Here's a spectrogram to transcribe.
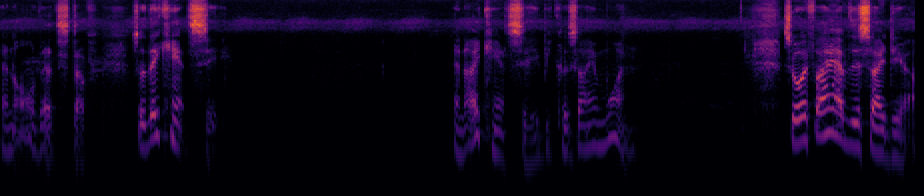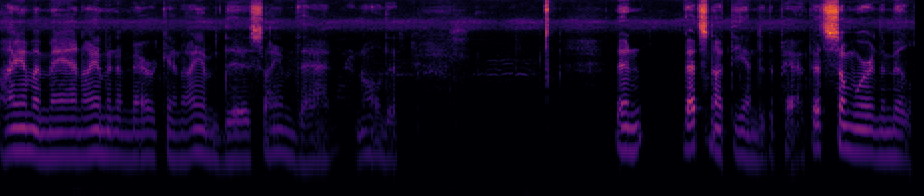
and all that stuff. So they can't see. And I can't see because I am one. So if I have this idea, I am a man, I am an American, I am this, I am that, and all this, then that's not the end of the path. That's somewhere in the middle.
